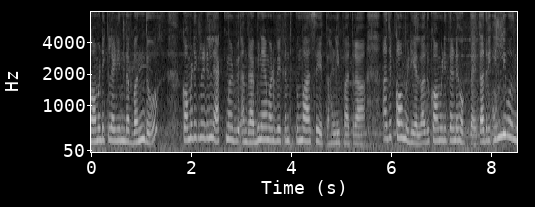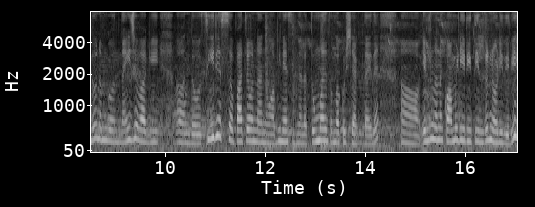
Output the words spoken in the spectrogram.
ಕಾಮಿಡಿ ಕ್ಲಡಿಯಿಂದ ಬಂದು ಕಾಮಿಡಿ ಕ್ಲಡಿಯಲ್ಲಿ ಆ್ಯಕ್ಟ್ ಮಾಡಬೇಕು ಅಂದರೆ ಅಭಿನಯ ಮಾಡಬೇಕಂತ ತುಂಬ ಆಸೆ ಇತ್ತು ಹಳ್ಳಿ ಪಾತ್ರ. ಆದರೆ ಕಾಮಿಡಿ ಅಲ್ವಾ? ಅದು ಕಾಮಿಡಿ ಥರನೇ ಹೋಗ್ತಾ ಇತ್ತು. ಆದರೆ ಇಲ್ಲಿ ಒಂದು ನಮಗೆ ಒಂದು ನೈಜವಾಗಿ ಒಂದು ಸೀರಿಯಸ್ ಪಾತ್ರವನ್ನು ನಾನು ಅಭಿನಯಿಸಿದ್ನಲ್ಲ ತುಂಬಾ ತುಂಬ ಖುಷಿ ಆಗ್ತಾ ಇದೆ. ಎಲ್ಲರೂ ನನ್ನ ಕಾಮಿಡಿ ರೀತಿ ಎಲ್ಲರೂ ನೋಡಿದ್ದೀರಿ.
